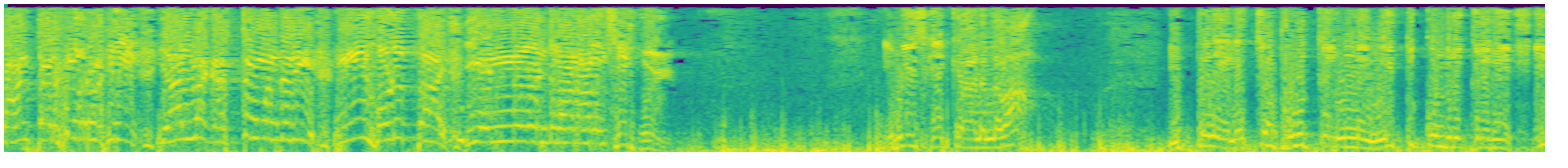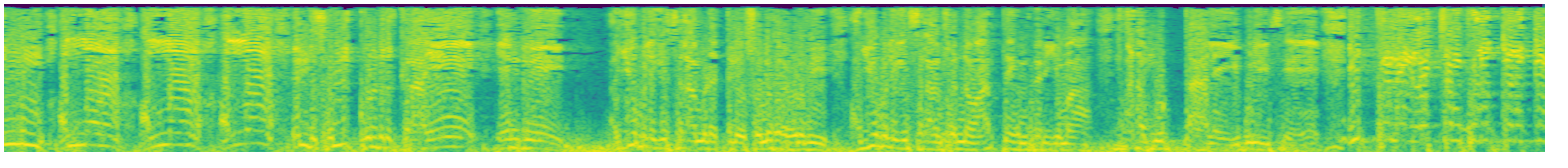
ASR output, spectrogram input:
வான் தரகமுர் ரஹீம் கஷ்டம் வந்தது. நீ கொடுத்தாய். என்ன வேண்டுமானாலும் செய்துகொள் இப்ளீஸ் கேட்கிறான் அல்லவா? இத்தனை லட்சம் பொருட்கள் உன்னை வைத்துக் கொண்டிருக்கிறது. இன்னும் அல்லாஹ் அல்லாஹ் அல்லாஹ் என்று சொல்லிக் கொண்டிருக்கிறாயே. அலி சொல்லுகிற பொழுது அய்யூப் அலி இஸ்லாம் சொன்ன வார்த்தை தெரியுமா? அட முட்டாளே இபுலிசே இத்தனை லட்சம் புழுக்களுக்கு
